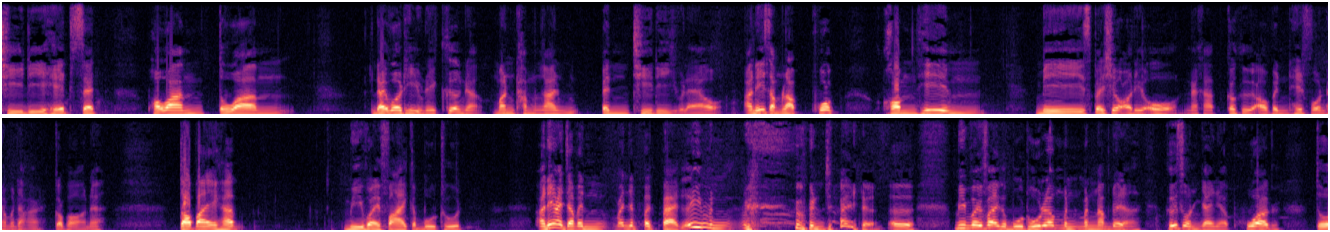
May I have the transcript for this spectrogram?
TD headset เพราะว่าตัวไดเวอร์ที่อยู่ในเครื่องเนี่ย มันทำงาน เป็น TD อยู่แล้ว อันนี้สำหรับพวกคอมที่มี Special Audio นะครับ ก็คือเอาเป็น headphone ธรรมดาก็พอนะ ต่อไปครับ มี Wi-Fi กับ Bluetooth อันนี้อาจจะเป็นมันจะแปลกๆ เอ้ยมันมันใช่เหรอเออ มี Wi-Fi กับบลูทูธแล้วมันมันนับด้วยเหรอ คือส่วนใหญ่เนี่ยพวกตัว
